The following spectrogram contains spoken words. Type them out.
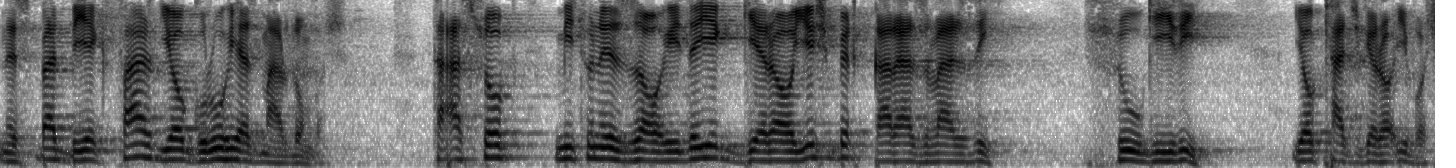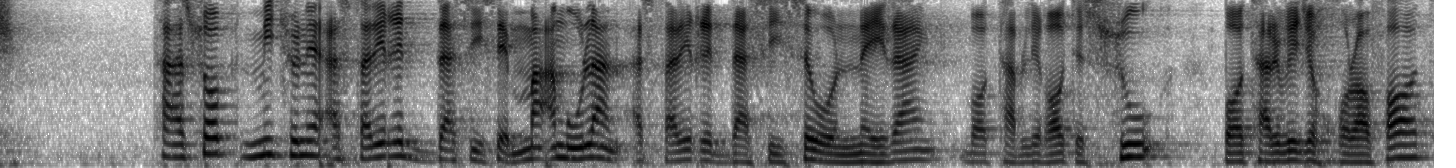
نسبت به یک فرد یا گروهی از مردم باشه. تعصب می‌تونه زایده گرایش به قرضورزی سوگیری یا کجگرایی باشه. تعصب می‌تونه از طریق دسیسه معمولا از طریق دسیسه و نیرنگ با تبلیغات سوء با ترویج خرافات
